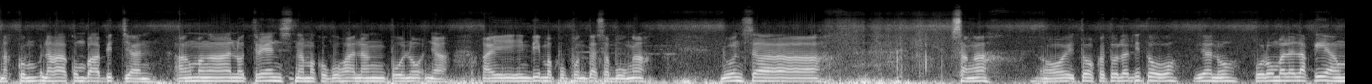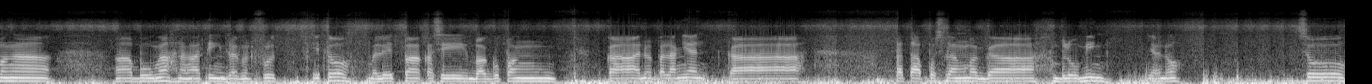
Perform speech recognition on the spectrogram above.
nakakumbabit dyan, ang mga nutrients na makukuha ng puno niya ay hindi mapupunta sa bunga. Doon sa sanga. Oh, ito katulad nito, oh. Yan oh, puro malalaki ang mga ah, bunga ng ating dragon fruit. Ito, maliit pa kasi bago pang ka ano pa lang yan, ka tatapos lang mag ah, blooming yan o so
